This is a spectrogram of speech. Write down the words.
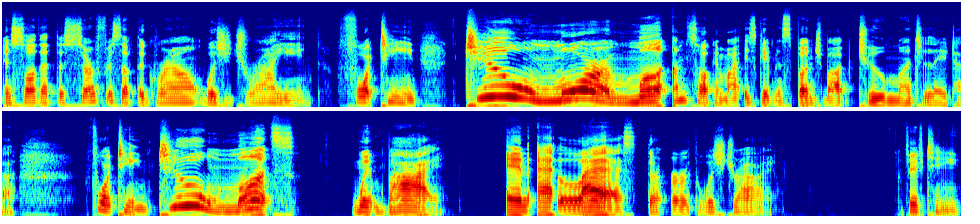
and saw that the surface of the ground was drying. 14 two more months. I'm talking about it's giving SpongeBob two months later. 14. Two months went by, and at last the earth was dry. 15.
